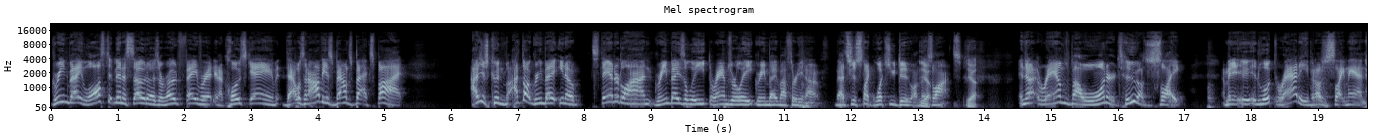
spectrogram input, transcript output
Green Bay lost at Minnesota as a road favorite in a close game. That was an obvious bounce back spot. I just couldn't. I thought Green Bay, you know, standard line. Green Bay's elite. The Rams are elite. Green Bay by three and home. That's just like what you do on those Yeah. lines. yeah. And then Rams by one or two. I was just like, I mean, it, it looked ratty, but I was just like, man,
